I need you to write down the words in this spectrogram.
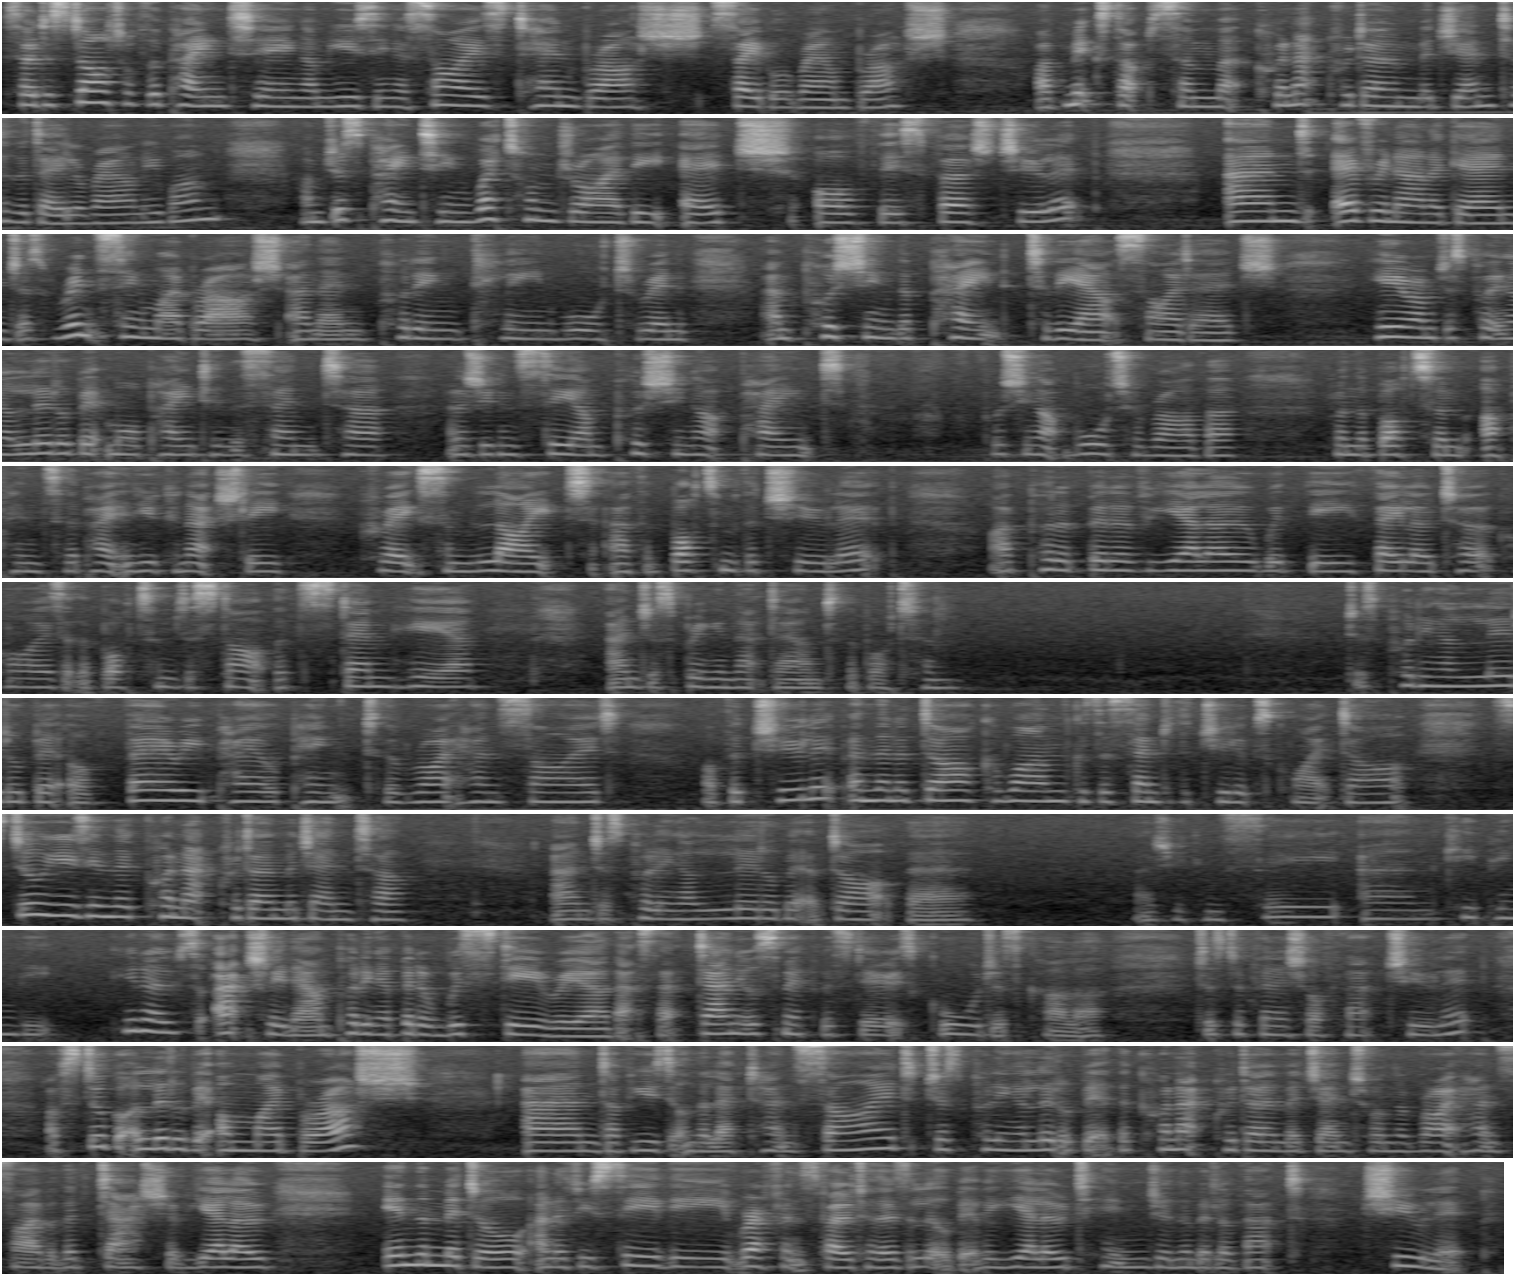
So to start off the painting, I'm using a size 10 brush, sable round brush. I've mixed up some quinacridone magenta, the Daler Rowney one. I'm just painting wet on dry the edge of this first tulip and every now and again just rinsing my brush and then putting clean water in and pushing the paint to the outside edge. Here I'm just putting a little bit more paint in the centre and as you can see I'm pushing up paint, pushing up water rather from the bottom up into the paint and you can actually create some light at the bottom of the tulip. I put a bit of yellow with the phthalo turquoise at the bottom to start the stem here and just bringing that down to the bottom just putting a little bit of very pale pink to the right hand side of the tulip and then a darker one because the centre of the tulip's quite dark. Still using the quinacridone magenta and just putting a little bit of dark there as you can see and keeping the you know so actually now I'm putting a bit of wisteria that's that Daniel Smith wisteria it's gorgeous colour just to finish off that tulip. I've still got a little bit on my brush and I've used it on the left hand side just putting a little bit of the quinacridone magenta on the right hand side with a dash of yellow in the middle. And as you see the reference photo there's a little bit of a yellow tinge in the middle of that tulip.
